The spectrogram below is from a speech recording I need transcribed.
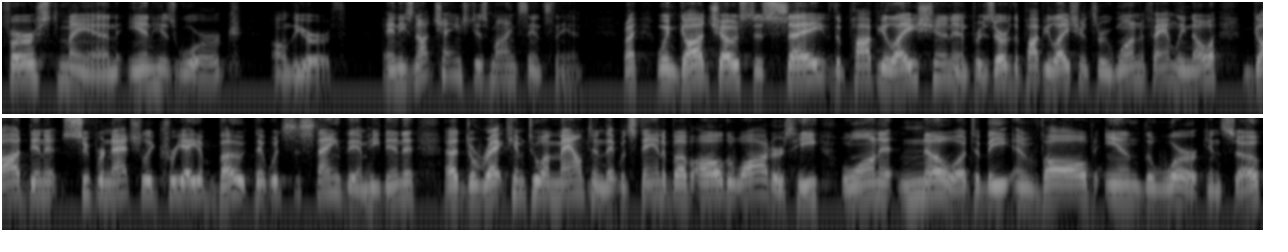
first man in his work on the earth. And he's not changed his mind since then. Right? When God chose to save the population and preserve the population through one family, Noah, God didn't supernaturally create a boat that would sustain them. He didn't uh, direct him to a mountain that would stand above all the waters. He wanted Noah to be involved in the work. And so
